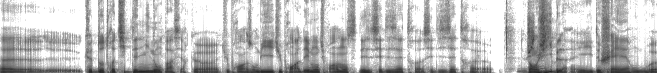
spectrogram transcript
euh, que d'autres types d'ennemis n'ont pas. C'est-à-dire que euh, tu prends un zombie, tu prends un démon, tu prends un monstre, c'est des, êtres, c'est des êtres euh, De chair. tangibles et de chair ou, euh,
